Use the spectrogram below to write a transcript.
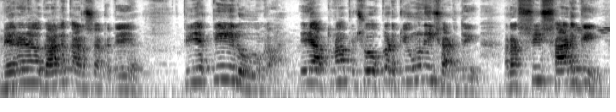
ਮੇਰੇ ਨਾਲ ਗੱਲ ਕਰ ਸਕਦੇ ਆ। ਵੀ ਇਹ ਕੀ ਲੋਕ ਆ? ਇਹ ਆਪਣਾ ਪਿਛੋਕੜ ਕਿਉਂ ਨਹੀਂ ਛੱਡਦੇ? ਰੱਸੀ ਸੜ ਗਈ,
